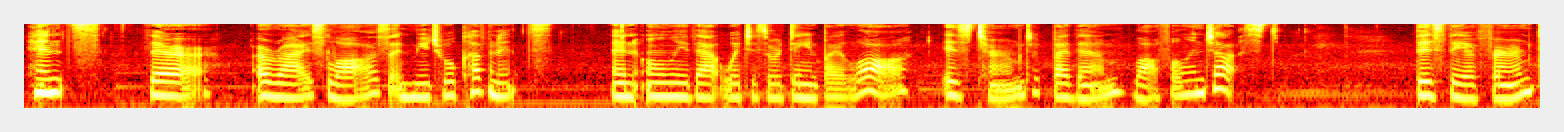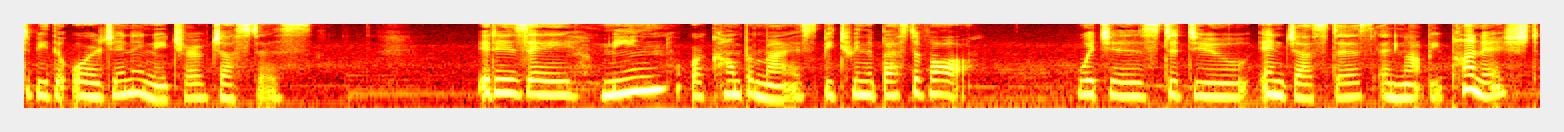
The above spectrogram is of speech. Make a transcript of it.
Hence, there arise laws and mutual covenants, and only that which is ordained by law is termed by them lawful and just. This they affirm to be the origin and nature of justice. It is a mean or compromise between the best of all, which is to do injustice and not be punished,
